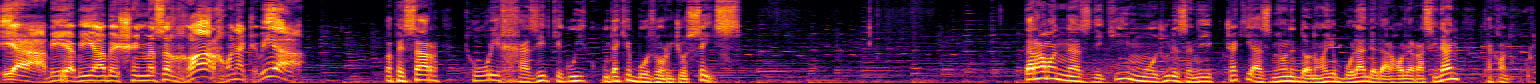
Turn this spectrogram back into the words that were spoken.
بیا بیا بیا بشین مثل غار خنک بیا! و پسر طوری خزید که گویی کودک بزرگ جسه است در همان نزدیکی موجود زنده کوچکی از میان دانه های بلند در حال رسیدن تکان خورد.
